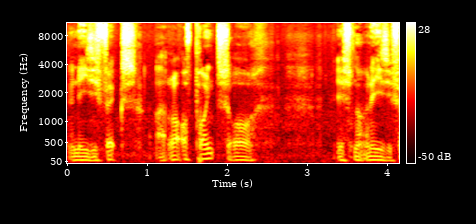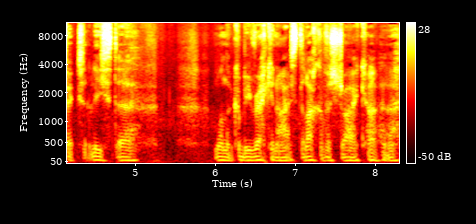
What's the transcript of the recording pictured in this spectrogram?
an easy fix at a lot of points, or if not an easy fix, at least. Uh, one that could be recognised. The lack of a striker, a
